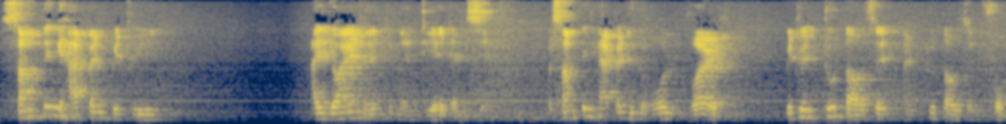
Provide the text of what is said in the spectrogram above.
something happened between I joined 1998 and MCF, but something happened in the whole world between 2000 and 2004.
